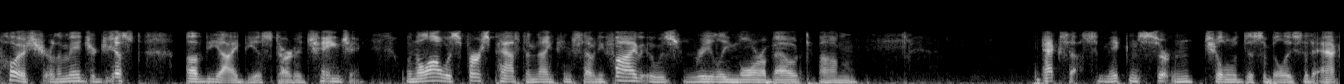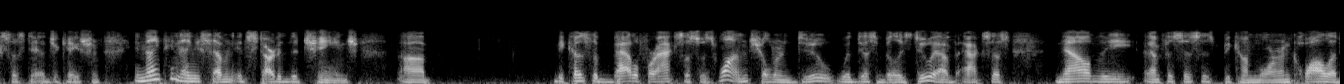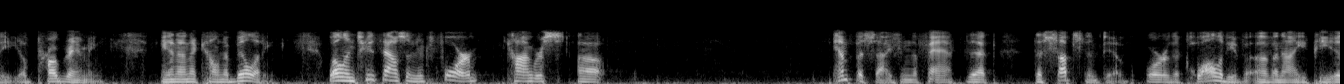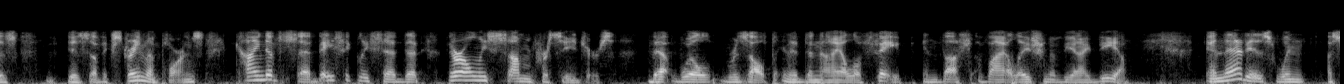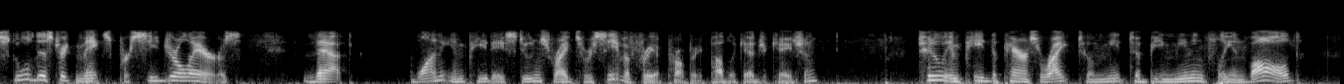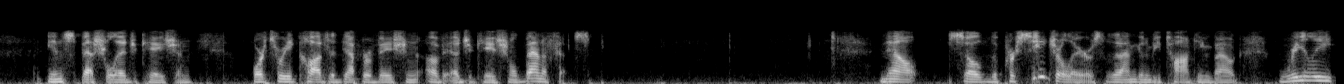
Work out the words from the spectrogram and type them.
push or the major gist of the IDEA started changing. When the law was first passed in 1975, it was really more about um, access, making certain children with disabilities had access to education. In 1997, it started to change. Uh, because the battle for access was won, children do with disabilities do have access. Now the emphasis has become more on quality of programming and on accountability. Well, in 2004, Congress uh, emphasizing the fact that the substantive or the quality of, of, an IEP is is of extreme importance, kind of said basically said that there are only some procedures that will result in a denial of FAPE and thus a violation of the IDEA. And that is when a school district makes procedural errors that one, impede a student's right to receive a free appropriate public education, two, impede the parent's right to, meet, to be meaningfully involved in special education, or three, cause a deprivation of educational benefits. Now, so the procedural errors that I'm going to be talking about really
